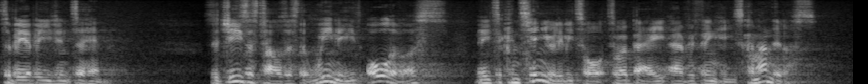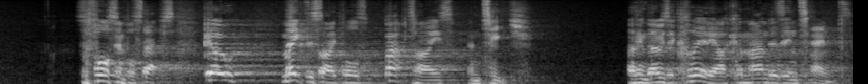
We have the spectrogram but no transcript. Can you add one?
to be obedient to him. So Jesus tells us that we need, all of us, need to continually be taught to obey everything he's commanded us. So, four simple steps go, make disciples, baptize, and teach. I think those are clearly our commander's intent.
